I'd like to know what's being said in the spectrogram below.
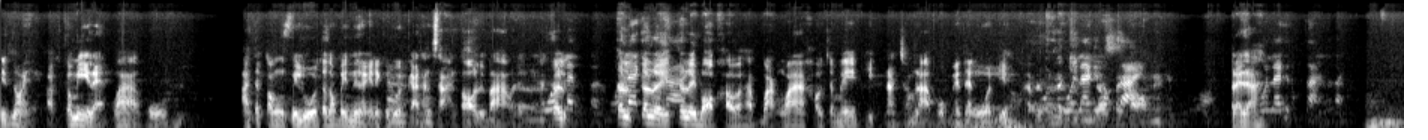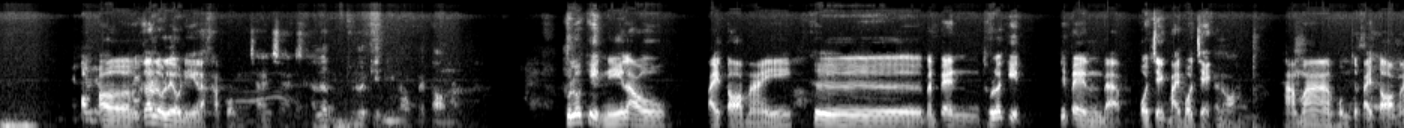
นิดหน่อยครับก็มีแหละว่าโหอาจจะต้องไม่รู้ว่าจะต้องไปเหนื่อยในกระบวนการทางศาลต่อหรือเปล่าอะไรเงี้ยก็ ก็ก็เลยก็เลยบอกเขาอะครับ หวังว่าเขาจะไม่ผิดนัดชำระผมแม้แต่งวดเดียวครับ ธุรกิจนี้เราไปต่อไหมอะไรนะ งวดแรกที่ต้องจ่ายเมื่อไหร่เออก็เร็วๆนี้แหละครับผมใช่ใช่ใช่แล้วธุรกิจนี้เราไปต่อไหมธุรกิจนี้เราไปต่อไหม คือมันเป็นธุรกิจที่เป็นแบบโปรเจกต์ by โปรเจกต์อะเนาะถามว่าผมจะไปต่อไหม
